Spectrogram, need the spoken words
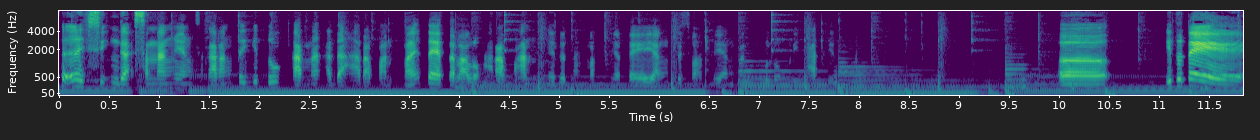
eh sih nggak senang yang sekarang teh gitu karena ada harapan. Mana teh terlalu harapan gitu tah. Maksudnya teh yang sesuatu yang masih belum lihat gitu. Eh itu teh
